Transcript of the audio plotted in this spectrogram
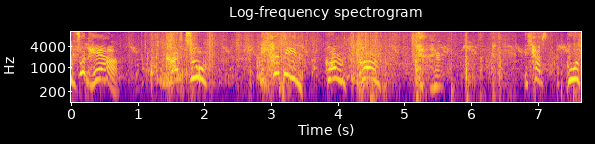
gib schon her! Greif zu! Ich hab ihn! Komm, komm! Ich hab's. Gut.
